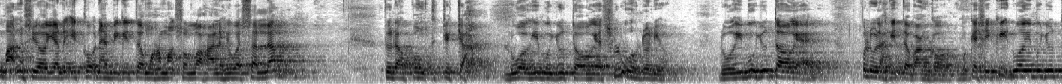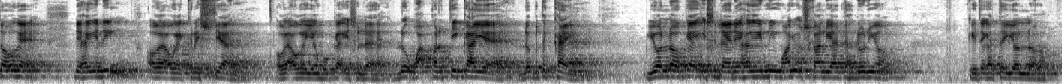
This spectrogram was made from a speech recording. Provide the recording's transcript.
manusia yang ikut Nabi kita Muhammad sallallahu alaihi wasallam sudah pun tercecah 2000 juta orang seluruh dunia. 2000 juta orang perlulah kita bangga. Bukan sikit 2000 juta orang di hari ini orang-orang Kristian orang-orang yang bukan Islam duk buat pertikaian duk bertekan. Yolah ke Islam di hari ini banyak sekali atas dunia. Kita kata Yolah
